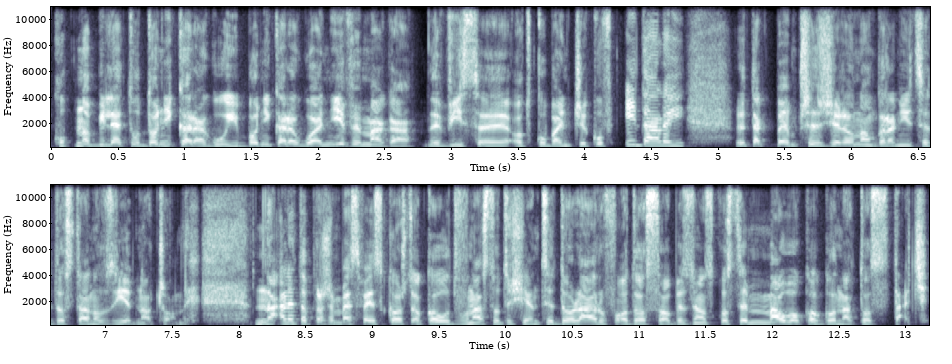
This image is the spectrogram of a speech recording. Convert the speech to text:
kupno biletu do Nikaragui, bo Nikaragua nie wymaga wiz od Kubańczyków i dalej, że tak powiem, przez zieloną granicę do Stanów Zjednoczonych. No ale to, proszę Państwa, jest koszt około 12 tysięcy dolarów od osoby, w związku z tym mało kogo na to stać.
